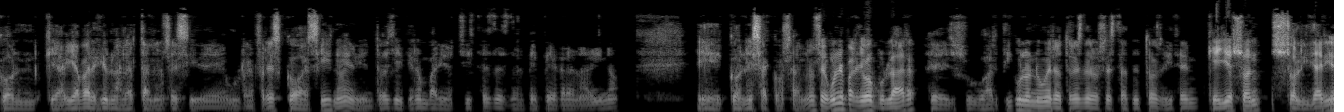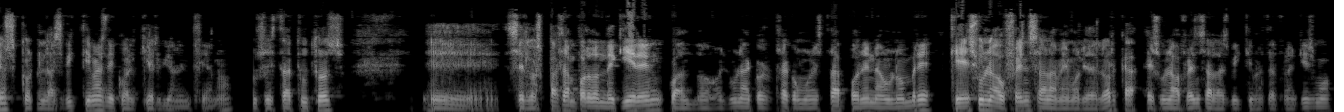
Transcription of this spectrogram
con que había aparecido una alerta, no sé si de un refresco así, ¿no? Y entonces hicieron varios chistes desde el PP granadino eh, con esa cosa, ¿no? Según el Partido Popular, eh, su artículo número 3 de los estatutos dicen que ellos son solidarios con las víctimas de cualquier violencia, ¿no? Sus estatutos eh, se los pasan por donde quieren cuando en una cosa como esta ponen a un hombre que es una ofensa a la memoria de Lorca, es una ofensa a las víctimas del franquismo,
